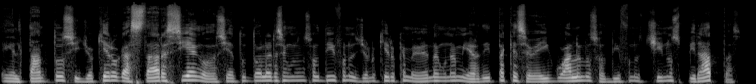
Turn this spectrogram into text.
En el tanto, si yo quiero gastar 100 o 200 dólares en unos audífonos, yo no quiero que me vendan una mierdita que se ve igual a los audífonos chinos piratas.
